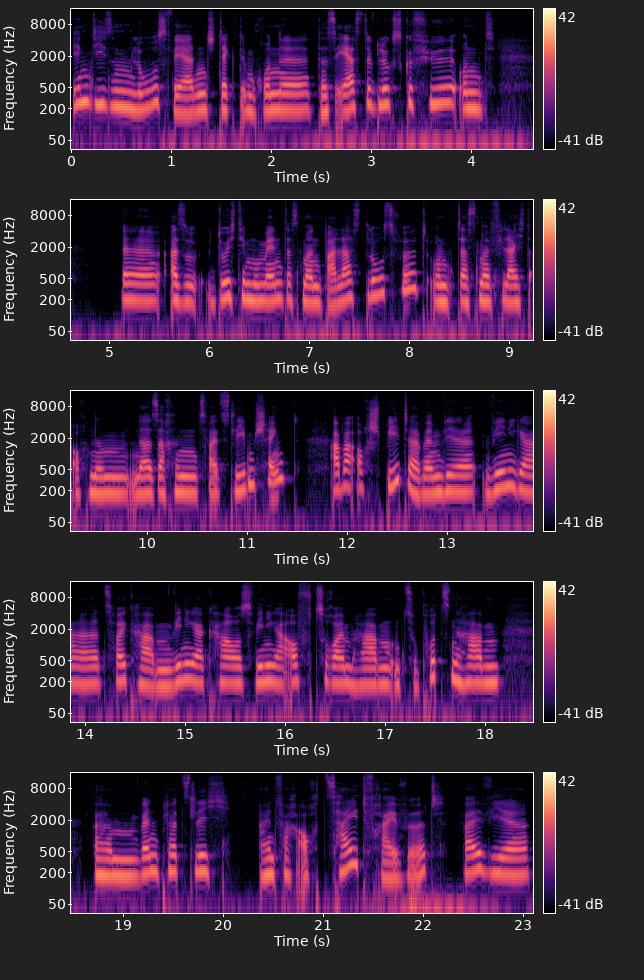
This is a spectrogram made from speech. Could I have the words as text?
in diesem Loswerden steckt im Grunde das erste Glücksgefühl und äh, also durch den Moment, dass man ballastlos wird und dass man vielleicht auch einem, einer Sache ein zweites Leben schenkt. Aber auch später, wenn wir weniger Zeug haben, weniger Chaos, weniger aufzuräumen haben und zu putzen haben, ähm, wenn plötzlich einfach auch Zeit frei wird, weil wir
